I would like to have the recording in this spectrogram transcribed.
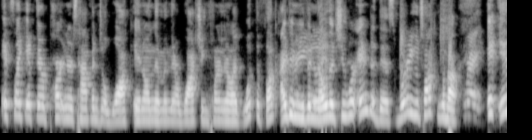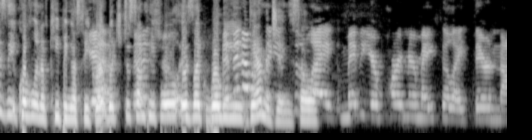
it's like if their partners happen to walk in on them and they're watching porn and they're like what the fuck i didn't What are you even know doing? that you were into this what are you talking about Right. it is the equivalent of keeping a secret, Yeah, which to some is people true. is like really then I was damaging. too, So like maybe your partner may feel like they're not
